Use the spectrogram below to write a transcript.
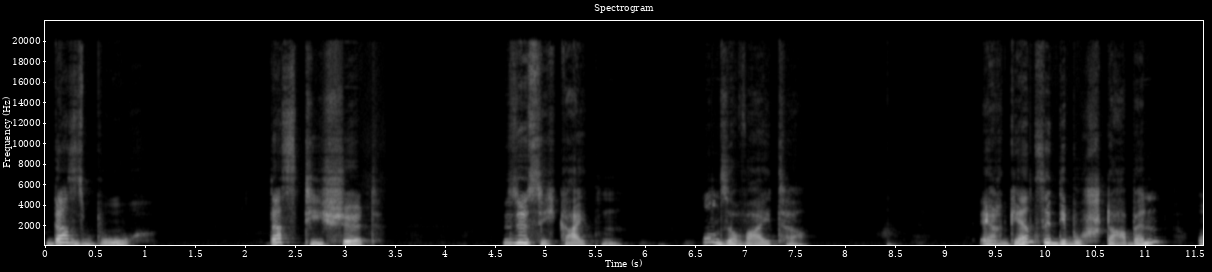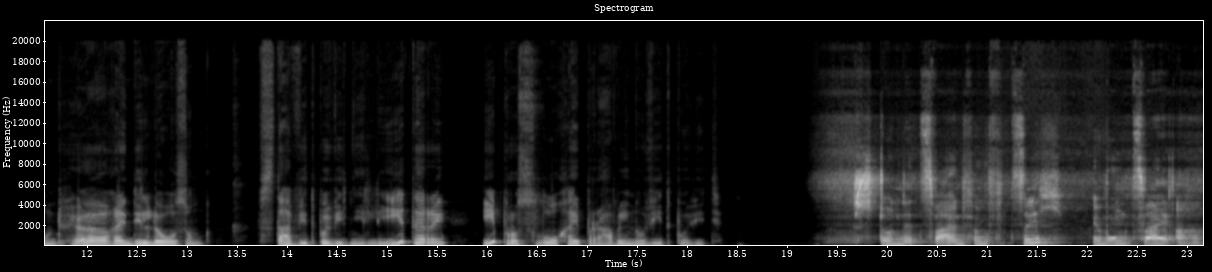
das Buch, das T-Shirt, Süßigkeiten und so weiter. Ergänze die Buchstaben und höre die Losung. Встав відповідні літери і прослухай правильну відповідь. Stunde 52, Übung 2a.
